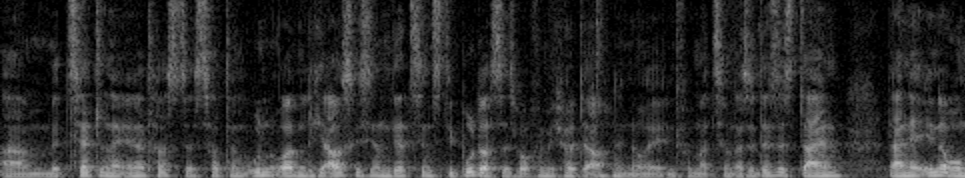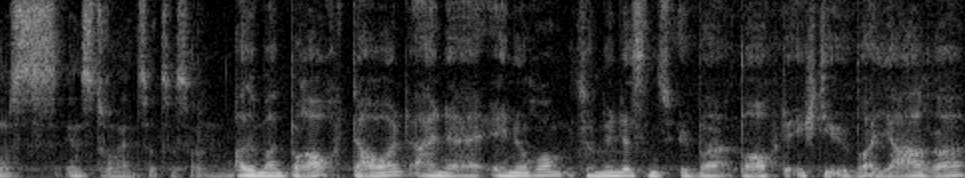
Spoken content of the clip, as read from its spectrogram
ähm, mit Zetteln erinnert hast. Das hat dann unordentlich ausgesehen und jetzt sind es die Buddhas. Das war für mich heute auch eine neue Information. Also das ist dein, dein Erinnerungsinstrument sozusagen. Also man braucht dauernd eine Erinnerung, zumindest über, brauchte ich die über Jahre,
